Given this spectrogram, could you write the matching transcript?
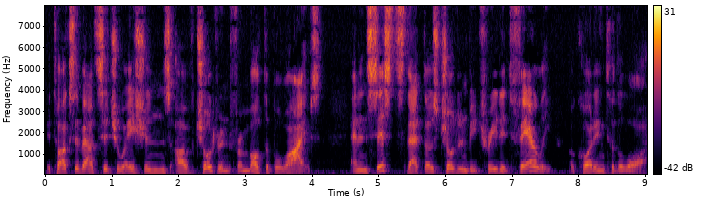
It talks about situations of children from multiple wives and insists that those children be treated fairly according to the law.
